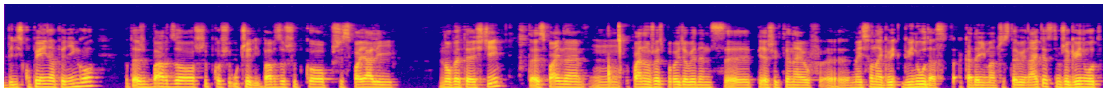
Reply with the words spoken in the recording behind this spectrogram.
byli skupieni na treningu, to też bardzo szybko się uczyli, bardzo szybko przyswajali nowe treści. To jest fajne, mm, fajną rzecz powiedział jeden z e, pierwszych trenerów Masona Greenwooda z Akademii Manchester United, z tym, że Greenwood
